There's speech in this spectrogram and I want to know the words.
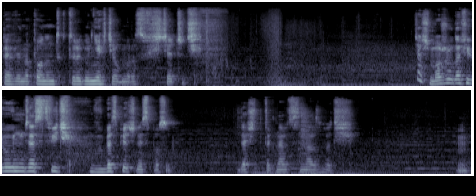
pewien oponent, którego nie chciałbym rozwścieczyć. Chociaż może uda się go unicestwić w bezpieczny sposób. Da się to tak nawet nazwać. Hmm.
